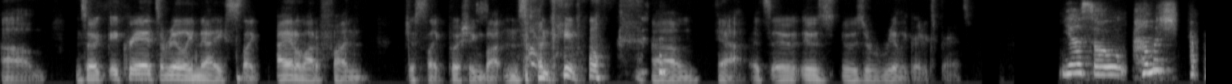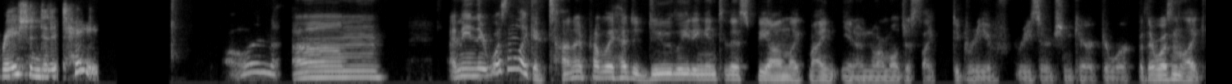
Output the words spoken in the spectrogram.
um, and so it, it creates a really nice like I had a lot of fun just like pushing buttons on people. um, yeah, it's it, it was it was a really great experience. Yeah. So, how much preparation did it take? Owen, um, I mean, there wasn't like a ton I probably had to do leading into this beyond like my, you know, normal just like degree of research and character work, but there wasn't like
